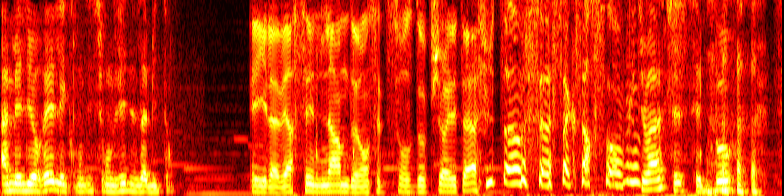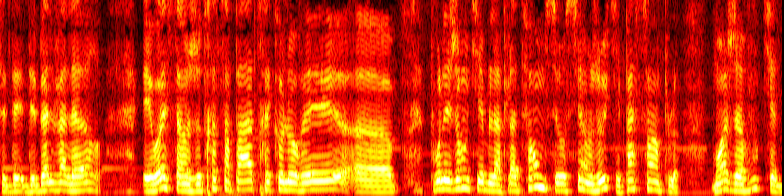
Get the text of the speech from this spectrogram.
améliorer les conditions de vie des habitants. Et il a versé une larme devant cette source d'eau pure. Il était ah putain, c'est à ça que ça ressemble. Tu vois, c'est beau, c'est des, belles valeurs. Et ouais, c'est un jeu très sympa, très coloré. Euh, pour les gens qui aiment la plateforme, c'est aussi un jeu qui est pas simple. Moi, j'avoue qu'il y a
